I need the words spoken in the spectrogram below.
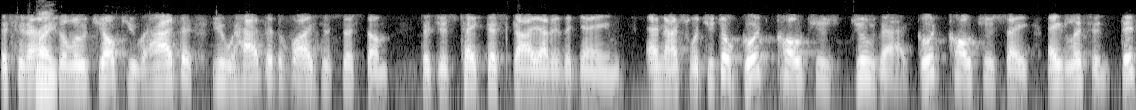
It's an Right. absolute joke. You had to you had to devise a system to just take this guy out of the game. And that's what you do. Good coaches do that. Good coaches say, hey, listen, this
